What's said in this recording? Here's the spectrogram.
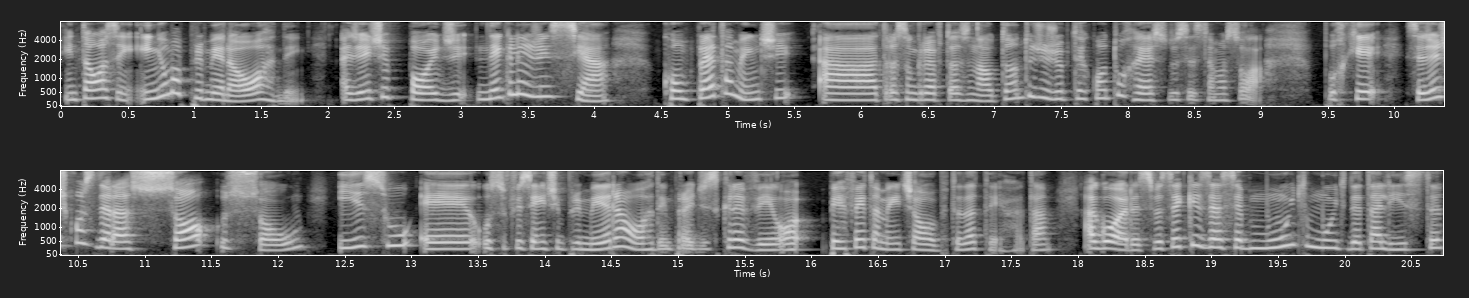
Então, assim, em uma primeira ordem, a gente pode negligenciar completamente a atração gravitacional tanto de Júpiter quanto o resto do sistema solar. Porque se a gente considerar só o Sol, isso é o suficiente em primeira ordem para descrever perfeitamente a órbita da Terra, tá? Agora, se você quiser ser muito, muito detalhista,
